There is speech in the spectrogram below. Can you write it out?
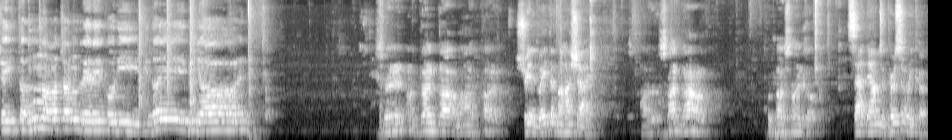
চৈতন্য চন্দ্রের করি হৃদয়ে বিজয় Sri Advaita Maharaj Sri Advaita Mahashai uh, sat down to personally cook sat down to personally cook.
